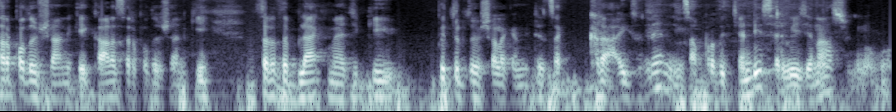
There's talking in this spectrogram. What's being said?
సర్పదోషానికి కాల సర్పదోషానికి తర్వాత బ్లాక్ మ్యాజిక్కి పితృదోషాలకు అన్నిటి చక్కడ ఆయిల్స్ సంప్రదించండి. సర్వేజన సుగుణము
